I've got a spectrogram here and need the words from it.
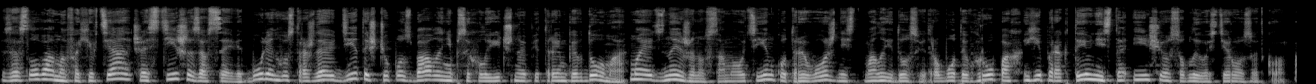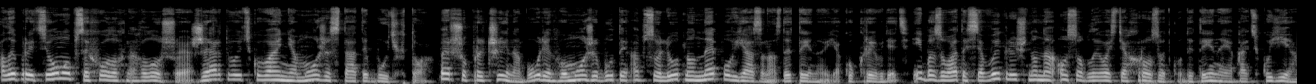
За словами фахівця, частіше за все від булінгу страждають діти, що позбавлені психологічної підтримки вдома, мають знижену самооцінку, тривожність, малий досвід роботи в групах, гіперактивність та інші особливості розвитку. Але при цьому психолог наголошує, жертвою цькування може стати будь-хто. Першопричина булінгу може бути абсолютно не пов'язана з дитиною, яку кривдять, і базуватися виключно на особливостях розвитку дитини, яка цькує.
